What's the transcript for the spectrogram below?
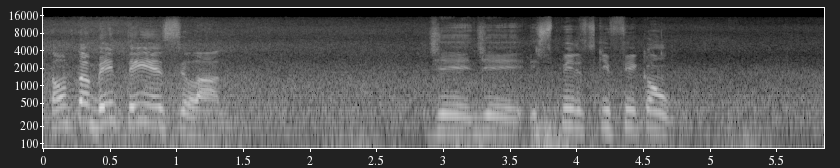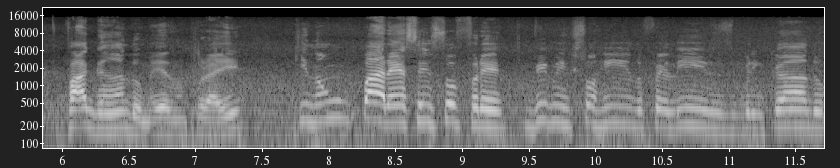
Então também tem esse lado de, de espíritos que ficam vagando mesmo por aí que não parecem sofrer, vivem sorrindo, felizes, brincando,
